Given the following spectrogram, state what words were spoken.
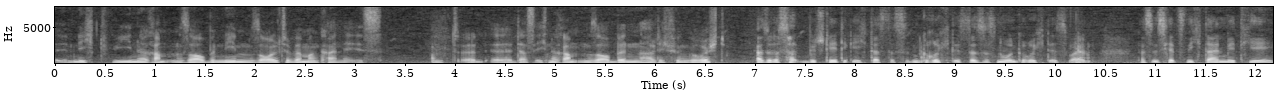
nicht wie eine Rampensau benehmen sollte, wenn man keine ist. Und äh, äh, dass ich eine Rampensau bin, halte ich für ein Gerücht. Also das hat- bestätige ich, dass das ein Gerücht ist, dass es nur ein Gerücht ist, weil Ja. das ist jetzt nicht dein Metier.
